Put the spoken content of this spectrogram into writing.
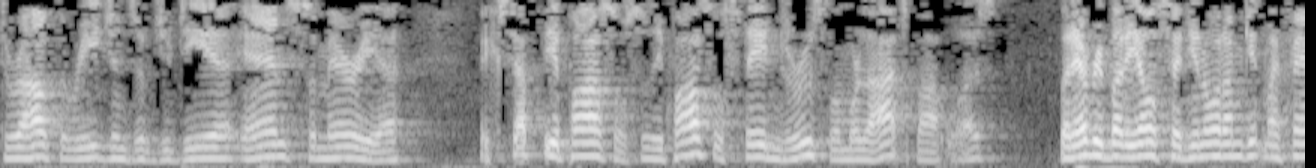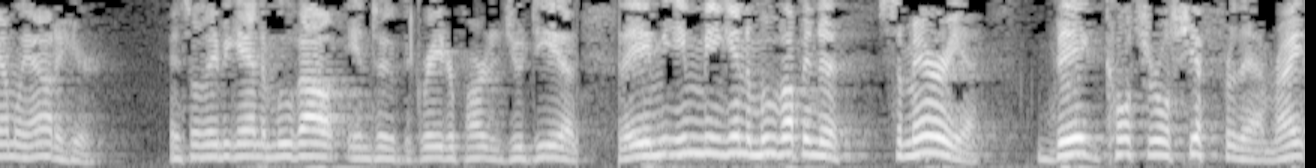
throughout the regions of Judea and Samaria except the apostles. So the apostles stayed in Jerusalem where the hot spot was. But everybody else said, you know what, I'm getting my family out of here. And so they began to move out into the greater part of Judea. They even began to move up into Samaria. Big cultural shift for them, right?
